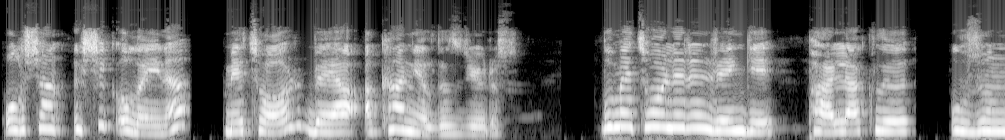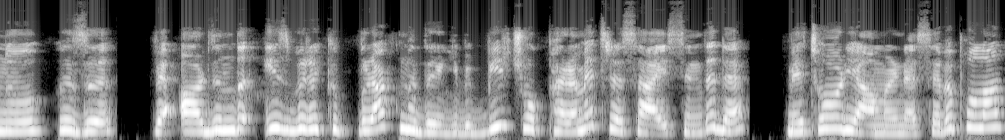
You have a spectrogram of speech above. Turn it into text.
oluşan ışık olayına meteor veya akan yıldız diyoruz. Bu meteorların rengi, parlaklığı, uzunluğu, hızı ve ardında iz bırakıp bırakmadığı gibi birçok parametre sayesinde de meteor yağmuruna sebep olan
